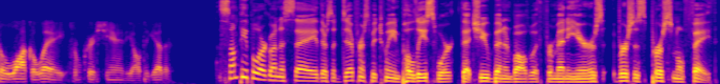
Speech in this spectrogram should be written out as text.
to walk away from Christianity altogether some people are going to say there's a difference between police work that you've been involved with for many years versus personal faith.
